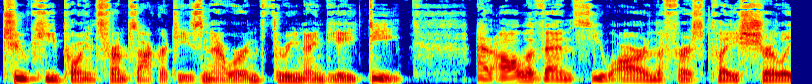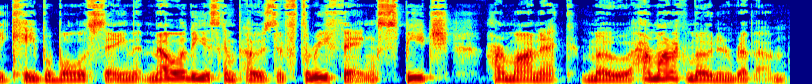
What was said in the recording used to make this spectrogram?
two key points from Socrates. Now we're in 398d. At all events, you are in the first place surely capable of saying that melody is composed of three things speech, harmonic, mode, harmonic mode, and rhythm.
